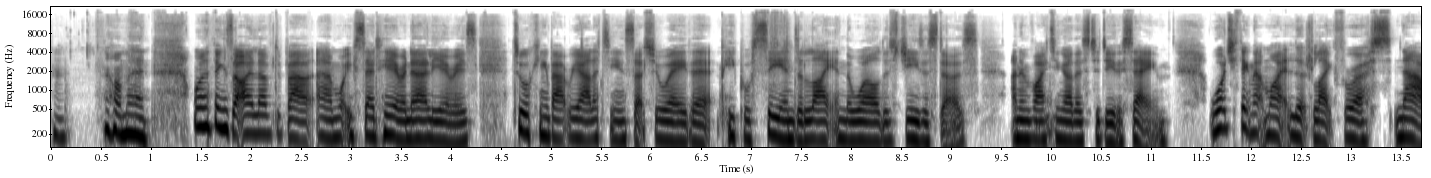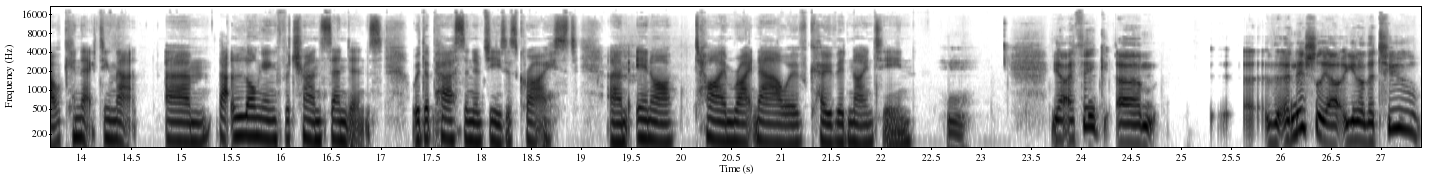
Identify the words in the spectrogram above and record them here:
Hmm. Oh man, one of the things that I loved about um, what you said here and earlier is talking about reality in such a way that people see and delight in the world as Jesus does, and inviting others to do the same. What do you think that might look like for us now, connecting that um, that longing for transcendence with the person of Jesus Christ um, in our time right now of COVID nineteen? Hmm. Yeah, I think um, uh, initially, uh, you know, the two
